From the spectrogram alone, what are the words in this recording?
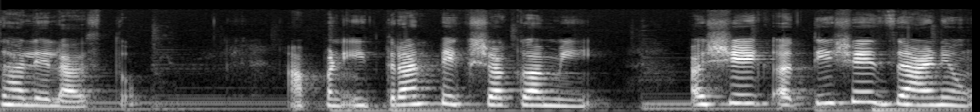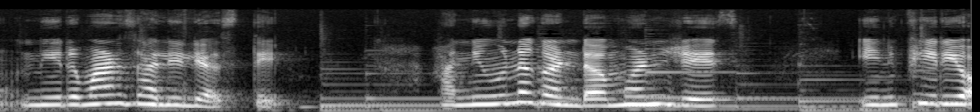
झालेला असतो. आपण इतरांपेक्षा कमी अशी एक अतिशय जाणीव निर्माण झालेली असते. हा न्यूनगंड म्हणजेच इन्फिरिओ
